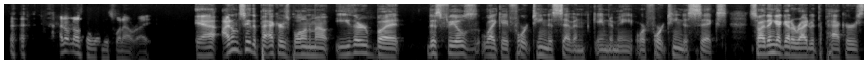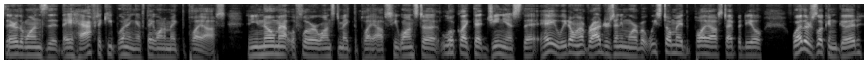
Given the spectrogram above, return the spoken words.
I don't know if they'll win this one outright. Yeah, I don't see the Packers blowing them out either, but this feels like a 14 to 7 game to me or 14 to 6. So I think I got to ride with the Packers. They're the ones that they have to keep winning if they want to make the playoffs. And you know Matt LaFleur wants to make the playoffs. He wants to look like that genius that hey, we don't have Rodgers anymore, but we still made the playoffs type of deal. Weather's looking good.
